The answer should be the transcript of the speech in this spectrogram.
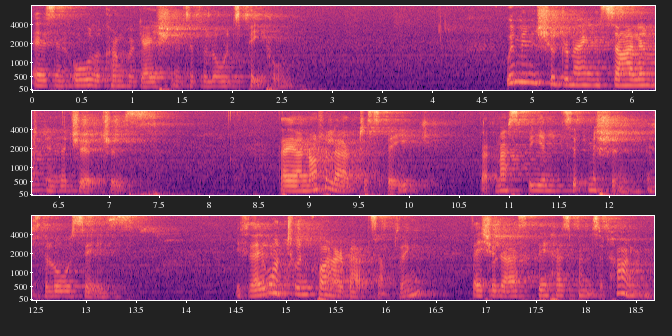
as in all the congregations of the Lord's people. Women should remain silent in the churches. They are not allowed to speak, but must be in submission, as the law says. If they want to inquire about something, they should ask their husbands at home,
